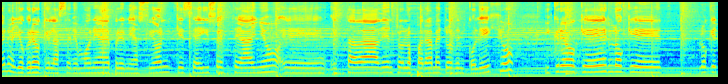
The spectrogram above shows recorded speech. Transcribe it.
Bueno, yo creo que la ceremonia de premiación que se hizo este año eh, está dentro de los parámetros del colegio y creo que es lo que, lo que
